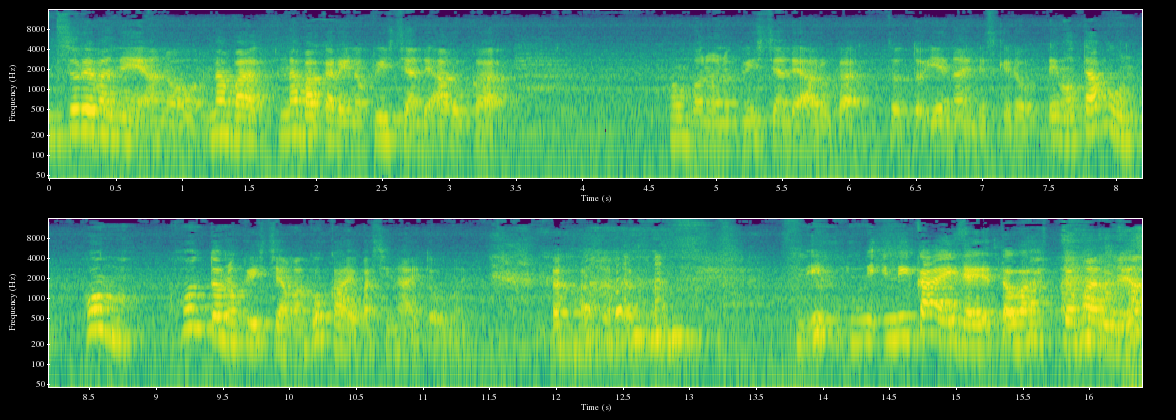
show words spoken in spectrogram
うん、それはねあの名ば名ばかりのクリスチャンであるか本物のクリスチャンであるかちょっと言えないんですけどでも多分本本当のクリスチャンは誤解はしないと思います。2, 2回で止ま止まるでしょ、2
